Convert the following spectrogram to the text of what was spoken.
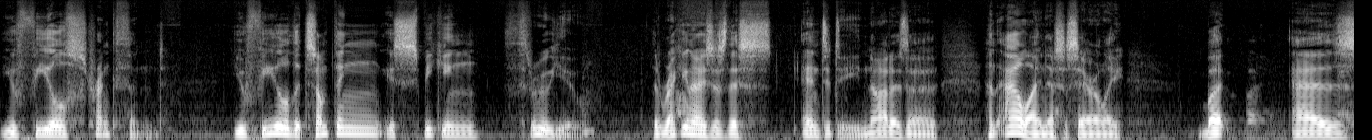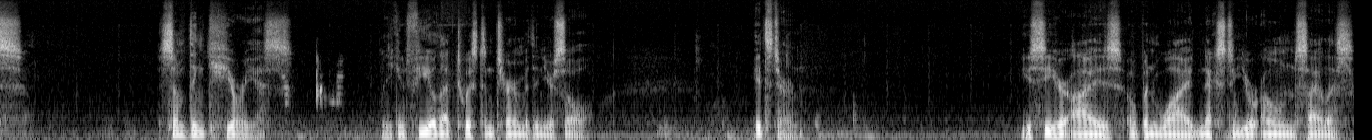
You feel strengthened. You feel that something is speaking through you that recognizes this entity not as a an ally necessarily, but as something curious. You can feel that twist and turn within your soul. Its turn. You see her eyes open wide next to your own, Silas.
